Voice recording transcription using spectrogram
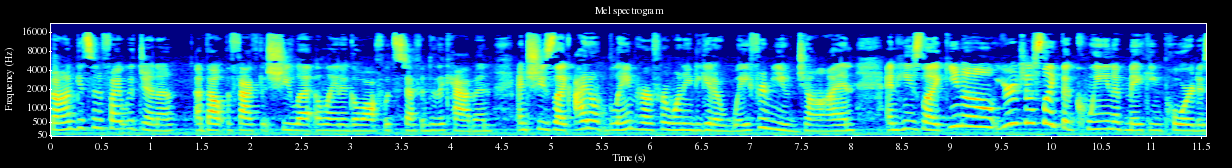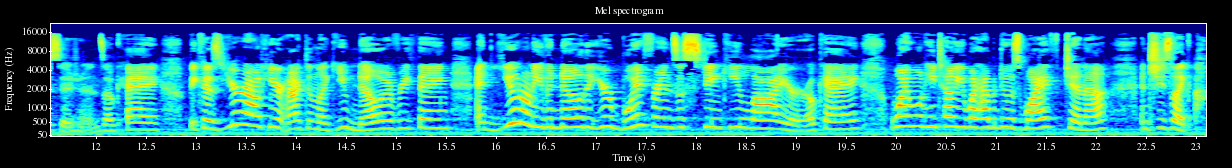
John gets in a fight with Jenna about the fact that she let Elena go off with Stefan to the cabin. And she's like, I don't don't blame her for wanting to get away from you, John. And he's like, you know, you're just like the queen of making poor decisions, okay? Because you're out here acting like you know everything and you don't even know that your boyfriend's a stinky liar, okay? Why won't he tell you what happened to his wife, Jenna? And she's like, ah,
